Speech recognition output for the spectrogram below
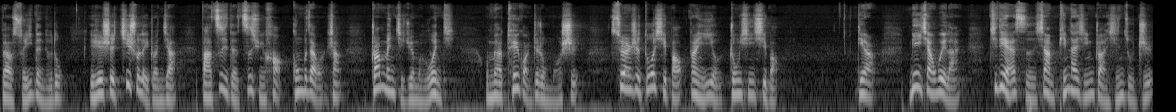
不要随意的流动；有些是技术类专家，把自己的咨询号公布在网上，专门解决某个问题。我们要推广这种模式，虽然是多细胞，但也有中心细胞。第二，面向未来，GTS 向平台型转型组织，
